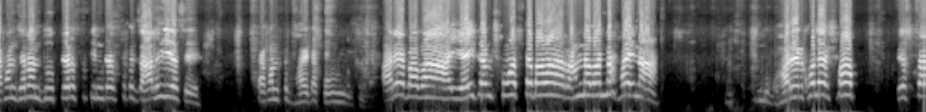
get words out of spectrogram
এখন যেরকম দু পেরস তিন থেকে জাল হয়েছে এখন তো ভয়টা কম হয়েছে আরে বাবা এই যেমন সমাজতে বাবা রান্না বান্না হয় না। ঘরের খোলে সব পেস্তা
